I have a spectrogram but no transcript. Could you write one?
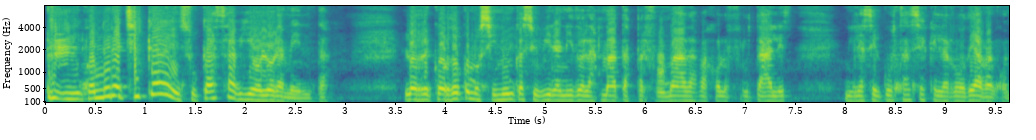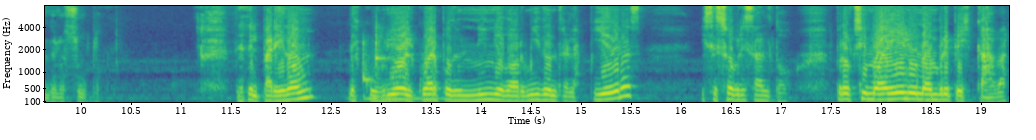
Cuando era chica, en su casa había olor a menta. Lo recordó como si nunca se hubieran ido las matas perfumadas bajo los frutales, ni las circunstancias que le rodeaban cuando lo supo. Desde el paredón descubrió el cuerpo de un niño dormido entre las piedras y se sobresaltó. Próximo a él un hombre pescaba.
